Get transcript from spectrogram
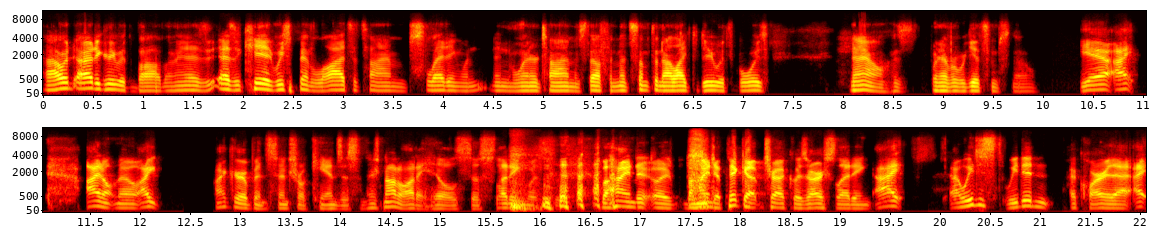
I would I'd agree with Bob. I mean, as as a kid, we spent lots of time sledding when in wintertime and stuff, and that's something I like to do with the boys now is whenever we get some snow. Yeah, I I don't know. I I grew up in central Kansas and there's not a lot of hills, so sledding was behind it uh, behind a pickup truck was our sledding. I, I we just we didn't acquire that. I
